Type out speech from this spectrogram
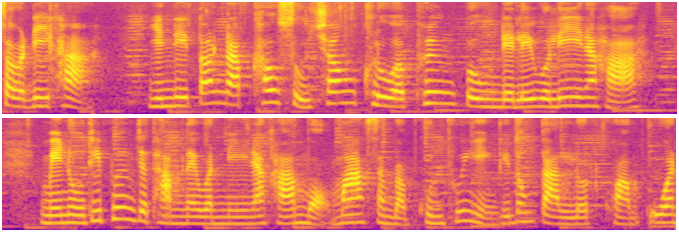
สวัสดีค่ะ ยินดีต้อนรับเข้าสู่ช่องครัวพึ่งปรุง Delivery นะคะ เมนูที่พึ่งจะทำในวันนี้นะคะ เหมาะมากสำหรับคุณผู้หญิงที่ต้องการลดความอ้วน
